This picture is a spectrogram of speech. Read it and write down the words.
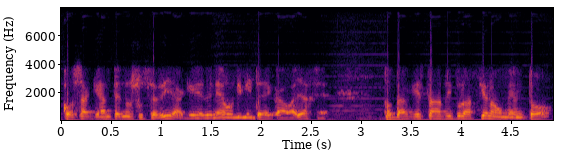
cosa que antes no sucedía, que tenía un límite de caballaje. Total, que esta titulación aumentó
